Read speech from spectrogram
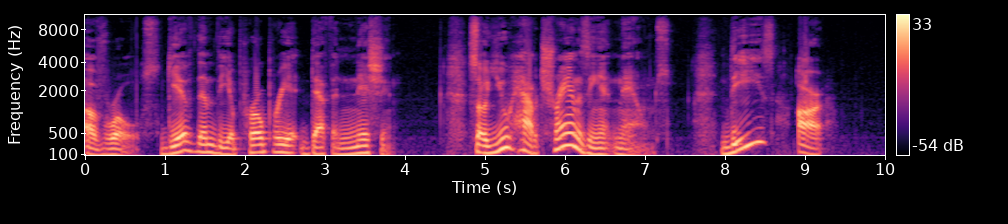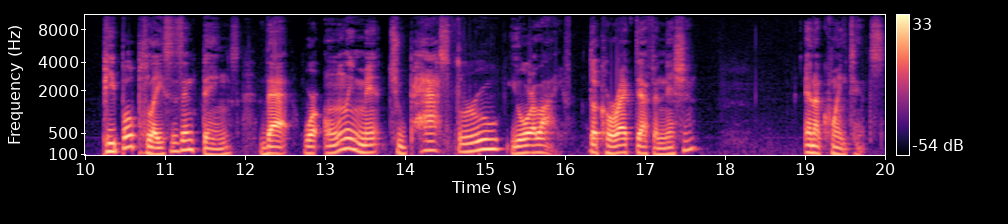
of roles. Give them the appropriate definition. So you have transient nouns. These are people, places, and things that were only meant to pass through your life. The correct definition an acquaintance.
